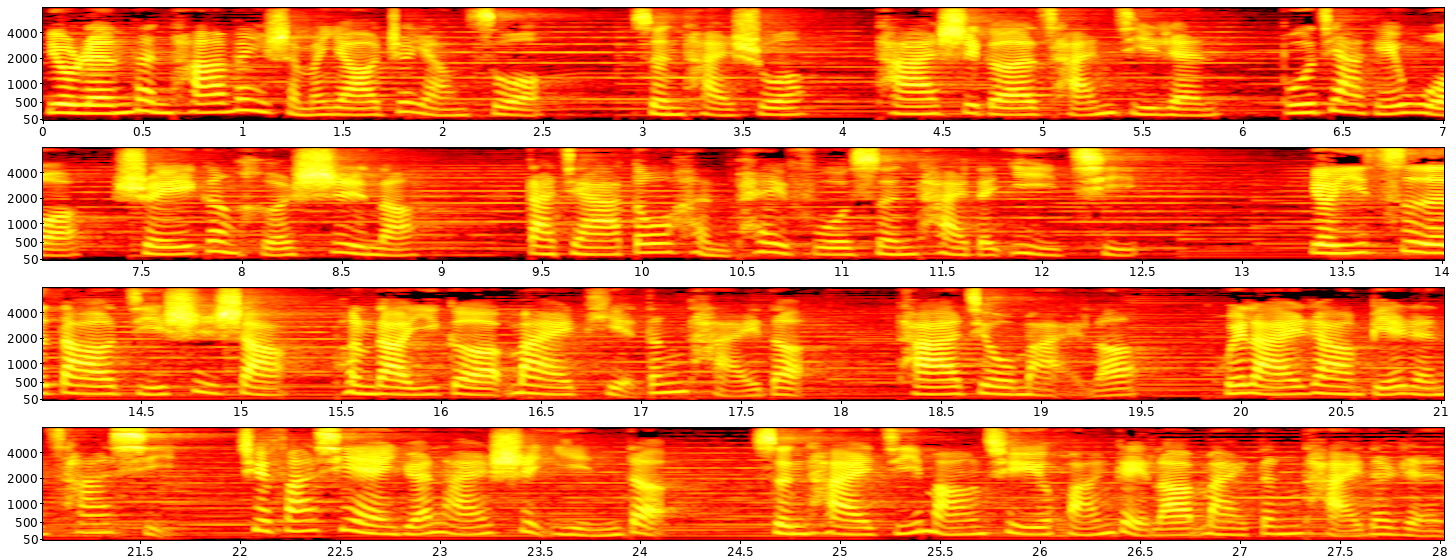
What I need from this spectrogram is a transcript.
有人问他为什么要这样做，孙泰说：“她是个残疾人，不嫁给我，谁更合适呢？”大家都很佩服孙泰的义气。有一次到集市上碰到一个卖铁灯台的，他就买了回来让别人擦洗，却发现原来是银的。孙泰急忙去还给了卖灯台的人。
